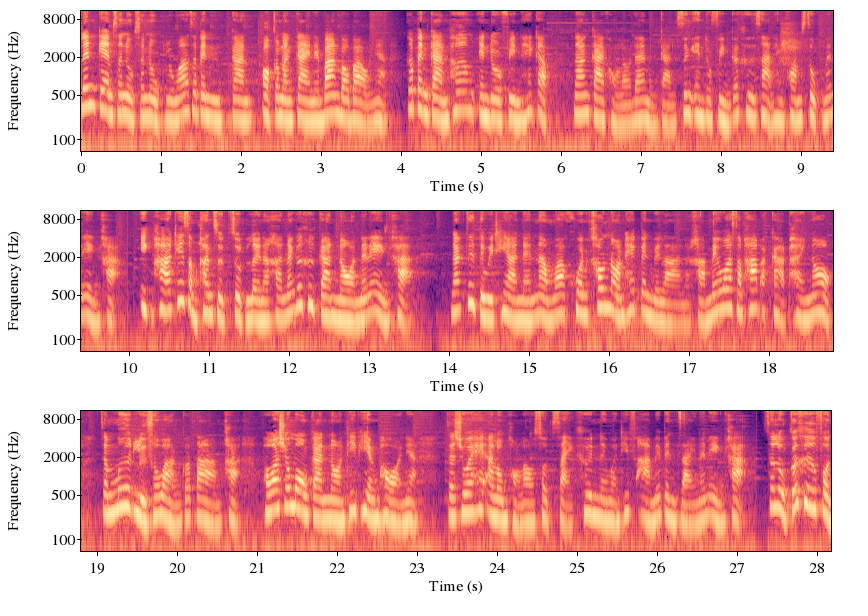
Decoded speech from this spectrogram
เล่นเกมสนุกๆหรือว่าจะเป็นการออกกำลังกายในบ้านเบาๆเนี่ยก็เป็นการเพิ่มเอนโดรฟินให้กับร่างกายของเราได้เหมือนกัน ซึ่งเอนโดรฟินก็คือสารแห่งความสุขนั่นเองค่ะ อีก part ที่สำคัญสุดๆเลยนะคะ นั่นก็คือการนอนนั่นเองค่ะนักจิตวิทยาแนะนำว่าควรเข้านอนให้เป็นเวลานะคะ ไม่ว่าสภาพอากาศภายนอก จะมืดหรือสว่างก็ตามค่ะ เพราะว่าชั่วโมงการนอนที่เพียงพอเนี่ย จะช่วยให้อารมณ์ของเราสดใสขึ้นในวันที่ฟ้าไม่เป็นใจนั่นเองค่ะ สรุปก็คือฝน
